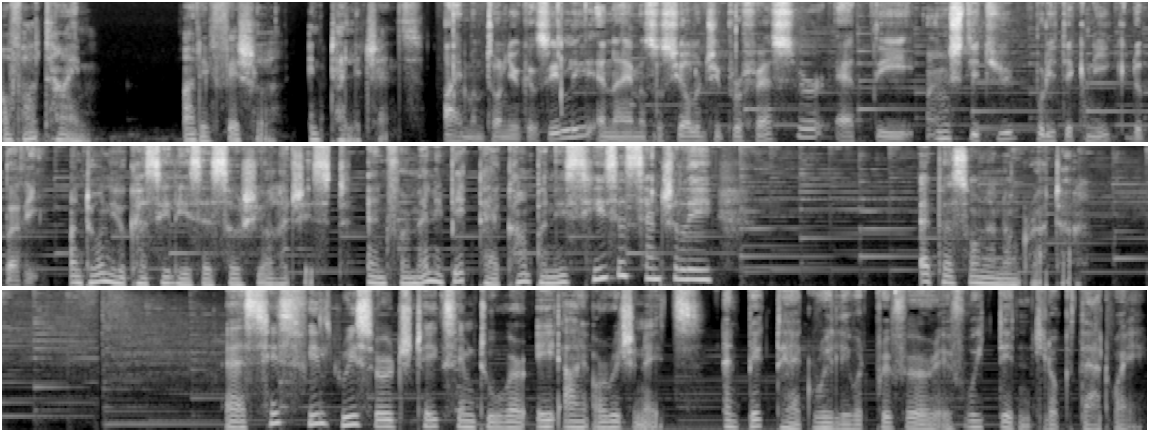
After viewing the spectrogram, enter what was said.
of our time artificial intelligence. I'm Antonio Casilli, and I am a sociology professor at the Institut Polytechnique de Paris. Antonio Casilli is a sociologist, and for many big tech companies, he's essentially a persona non grata. As his field research takes him to where AI originates, and big tech really would prefer if we didn't look that way.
